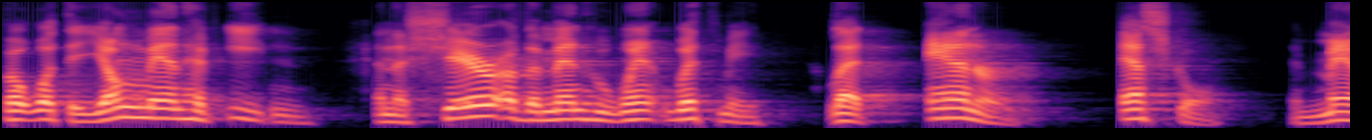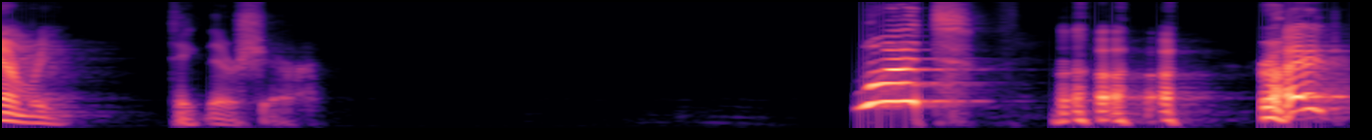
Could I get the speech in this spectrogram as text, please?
but what the young men have eaten, and the share of the men who went with me. Let Aner, Eshcol, and Mamre take their share. What? right?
